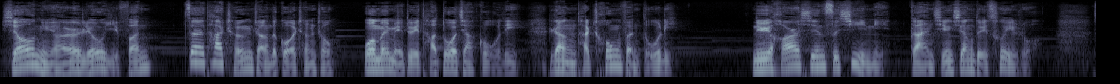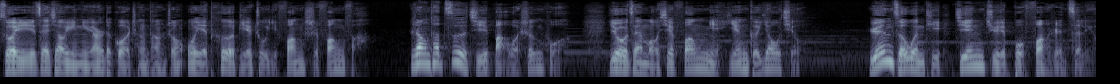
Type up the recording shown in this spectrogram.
小女儿刘以帆，在她成长的过程中，我每每对她多加鼓励，让她充分独立。女孩心思细腻，感情相对脆弱。所以在教育女儿的过程当中，我也特别注意方式方法，让她自己把握生活，又在某些方面严格要求，原则问题坚决不放任自流。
